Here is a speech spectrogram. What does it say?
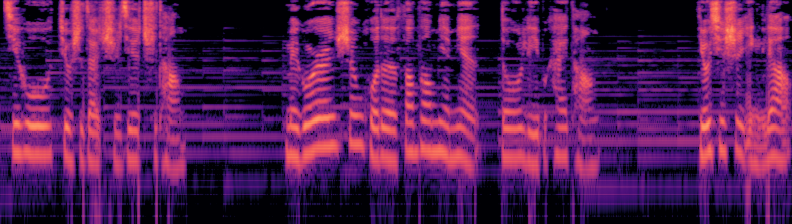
几乎就是在直接吃糖。美国人生活的方方面面都离不开糖，尤其是饮料，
